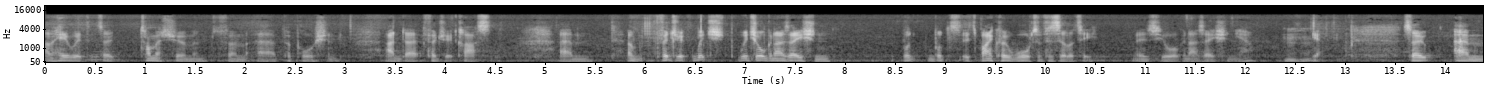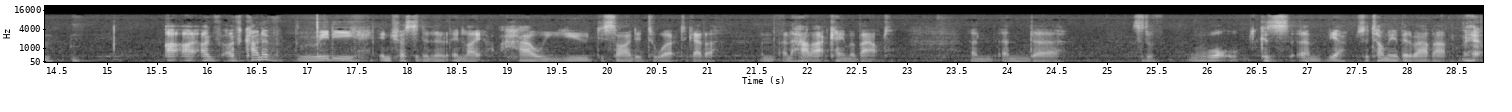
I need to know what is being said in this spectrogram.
I'm here with so Thomas Schumann from uh, Proportion and uh, Frederick Klaas. Um, and Frederick, which which organisation? What, what's it's Micro Water Facility is your organisation, yeah? Mm-hmm. Yeah. So um, I, I've I've kind of really interested in, in like how you decided to work together and, and how that came about, and and uh, sort of what because um, yeah. So tell me a bit about that. Yeah,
